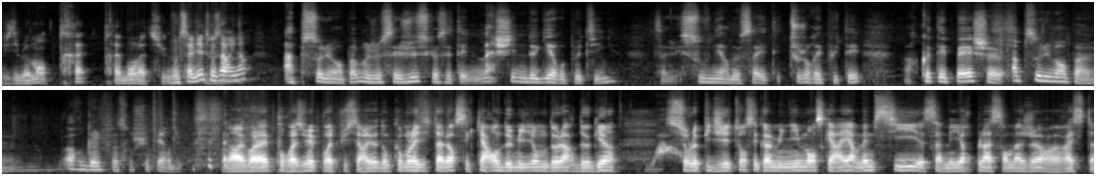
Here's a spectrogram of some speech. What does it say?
visiblement très très bons là-dessus. Vous le saviez tout ça, Rina Absolument pas. Moi, je sais juste que c'était une machine de guerre au putting. Ça, les souvenirs de ça étaient toujours réputés. Alors, côté pêche, euh, absolument pas. Hors golf, de toute façon, je suis perdu. Non, et voilà, pour résumer, pour être plus sérieux, donc comme on l'a dit tout à l'heure, c'est 42 millions de dollars de gains sur le PGA Tour. C'est quand même une immense carrière, même si sa meilleure place en majeur euh, reste,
